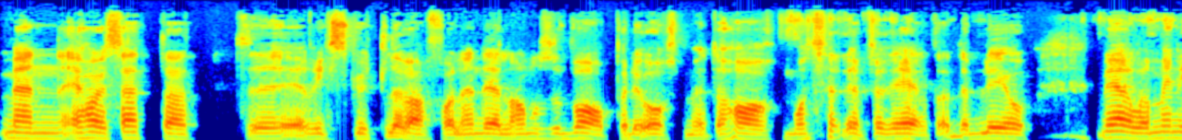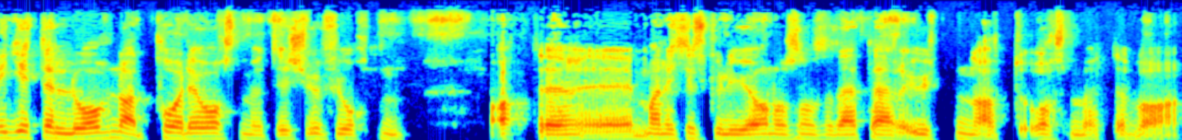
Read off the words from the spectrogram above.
men jeg har jo sett at eh, Erik Skutle, i hvert fall en del andre som var på det årsmøtet, har på en måte referert at det ble jo mer eller mindre gitt en lovnad på det årsmøtet i 2014 at uh, man ikke skulle gjøre noe sånn som dette her uten at årsmøtet var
